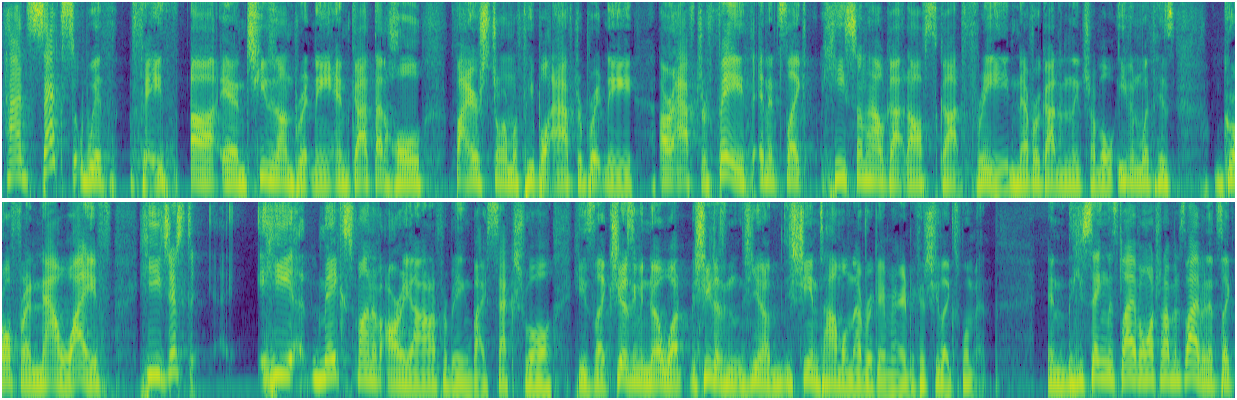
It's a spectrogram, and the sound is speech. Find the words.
had sex with Faith uh, and cheated on Brittany and got that whole firestorm of people after Brittany or after Faith. And it's like he somehow got off scot free, never got in any trouble, even with his girlfriend, now wife. He just he makes fun of Ariana for being bisexual. He's like, she doesn't even know what she doesn't, you know, she and Tom will never get married because she likes women. And he's saying this live on Watch Happens Live. And it's like,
